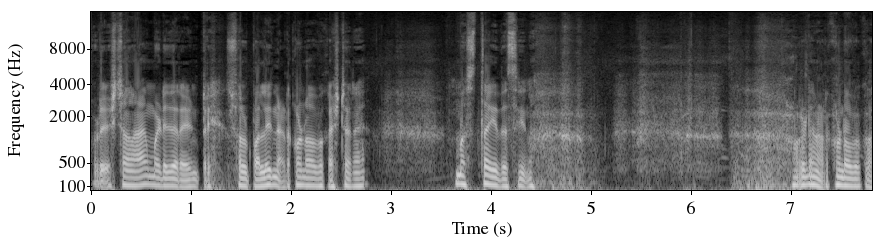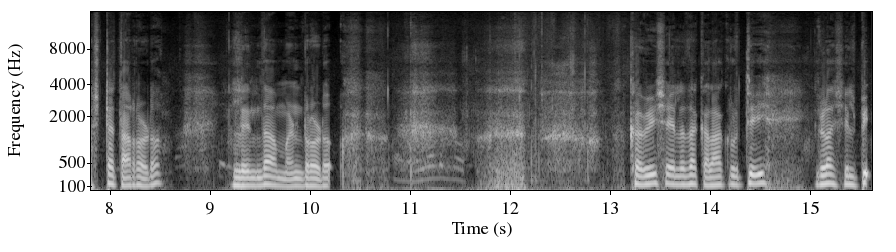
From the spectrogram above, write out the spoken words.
ನೋಡಿ, ಎಷ್ಟು ಚೆನ್ನಾಗಿ ಮಾಡಿದ್ದಾರೆ ಎಂಟ್ರಿ ಸ್ವಲ್ಪ ಅಲ್ಲಿ ನಡ್ಕೊಂಡು ಹೋಗ್ಬೇಕು ಅಷ್ಟೇ ಮಸ್ತಾಗಿದೆ ಸೀನು ಹೊರಗಡೆ ನಡ್ಕೊಂಡು ಹೋಗ್ಬೇಕು. ಅಷ್ಟೇ ತಾರ್ ರೋಡು ಇಲ್ಲಿಂದ ಮಣ್ ರೋಡು ಕವಿಶೈಲದ ಕಲಾಕೃತಿಗಳ ಶಿಲ್ಪಿ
